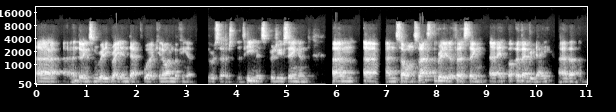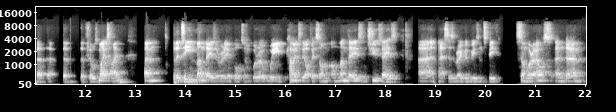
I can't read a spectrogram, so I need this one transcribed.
uh, and doing some really great in-depth work. You know, I'm looking at the research that the team is producing and um, uh, and so on. So that's the, really the first thing uh, of every day uh, that, that, that, that, fills my time. Um, for the team, Mondays are really important. We're, we come into the office on, on Mondays and Tuesdays, uh, unless there's a very good reason to be somewhere else. And um,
